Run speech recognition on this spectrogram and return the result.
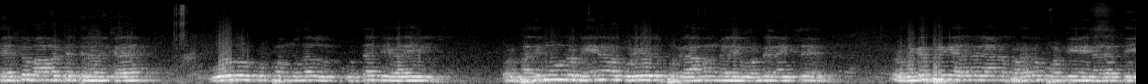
தெற்கு மாவட்டத்தில் இருக்கிற ஊரூர் குப்பம் முதல் உத்தந்தி வரையில் ஒரு பதிமூன்று மீனவ குடியிருப்பு கிராமங்களை ஒன்றிணைத்து ஒரு மிகப்பெரிய அளவிலான படகு போட்டியை நடத்தி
